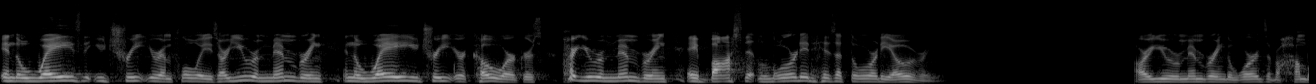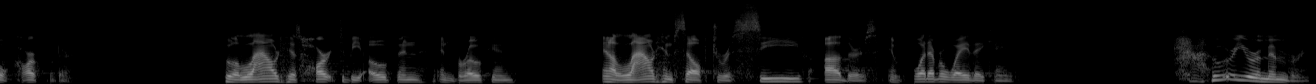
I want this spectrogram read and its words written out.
in the ways that you treat your employees? Are you remembering in the way you treat your coworkers? Are you remembering a boss that lorded his authority over you? Are you remembering the words of a humble carpenter who allowed his heart to be open and broken and allowed himself to receive others in whatever way they came to him? Who are you remembering?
